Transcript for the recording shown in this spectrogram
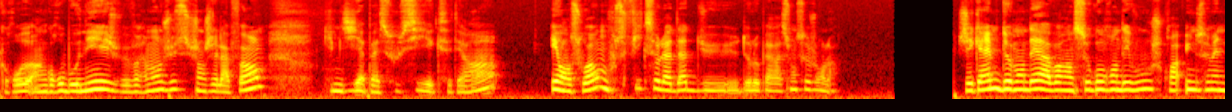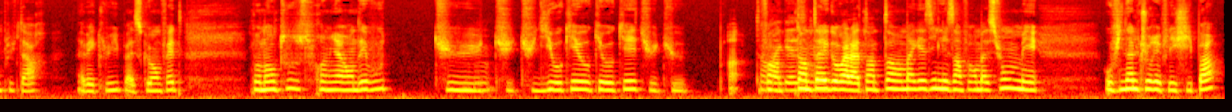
gros, un gros bonnet. Je veux vraiment juste changer la forme. Il me dit, il n'y a pas de souci, etc. Et en soi, on fixe la date de l'opération ce jour-là. J'ai quand même demandé à avoir un second rendez-vous, je crois, une semaine plus tard avec lui, parce qu'en en fait, pendant tout ce premier rendez-vous, tu, mm. tu, tu, dis ok, ok, ok, tu, tu Enfin, t'intègres, voilà, t'emmagasines les informations, mais au final, tu réfléchis pas.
